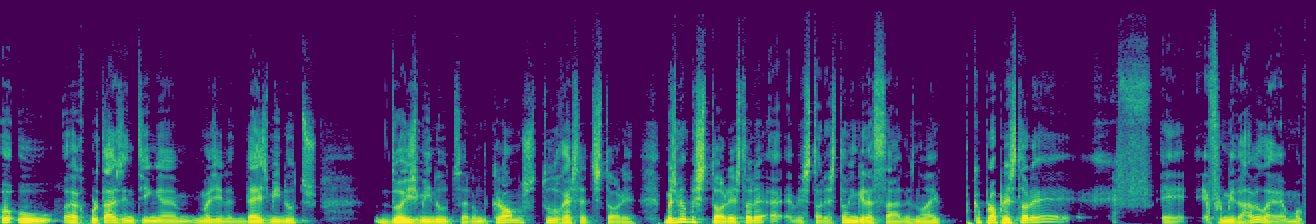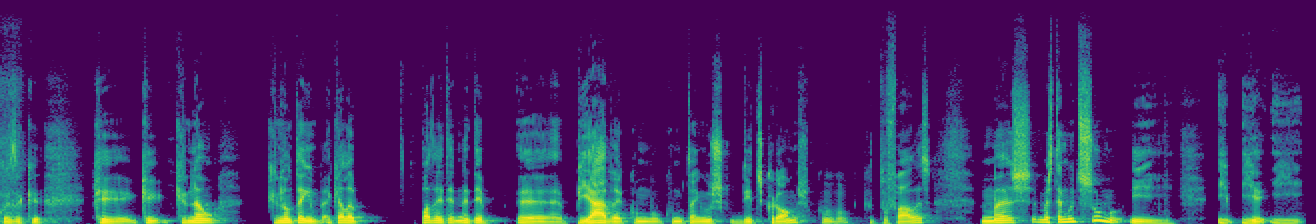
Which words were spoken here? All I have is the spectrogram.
O, o- a reportagem tinha, imagina, 10 minutos, 2 minutos eram de cromos, tudo o resto é de história. Mas mesmo a história, a história, as histórias tão engraçadas, não é? Porque a própria história é, é, é formidável, é uma coisa que, que, que, que não, que não tem aquela. Podem nem ter eh, piada como, como tem os ditos cromos que, Uhum. que tu falas, mas, mas tem muito sumo. E, e, e, e-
